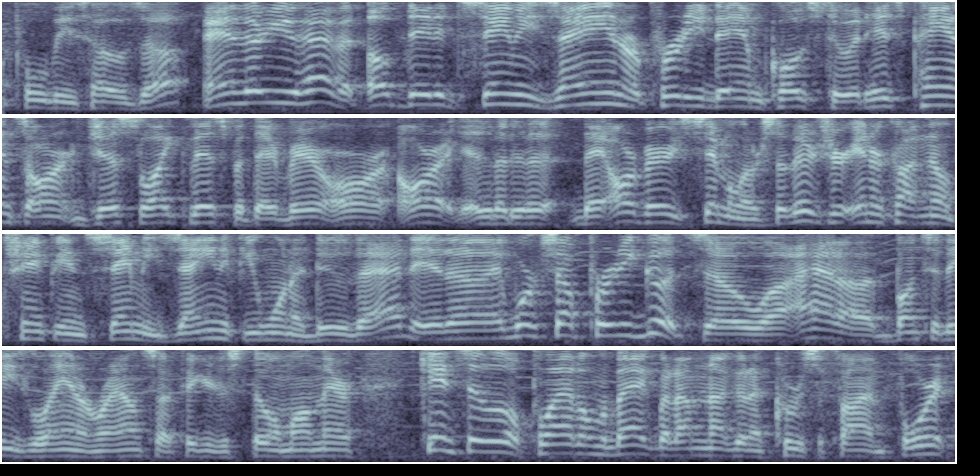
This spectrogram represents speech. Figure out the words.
to pull these hose up and there you have it. Updated Sami Zayn are pretty damn close to it. His pants aren't just like this but they very are, are they are very similar. So there's your Intercontinental Champion Sami Zayn if you want to do that. It, uh, it works out pretty good. So uh, I had a bunch of these laying around so I figured just throw them on there. Can't see a little plaid on the back but I'm not going to crucify him for it.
